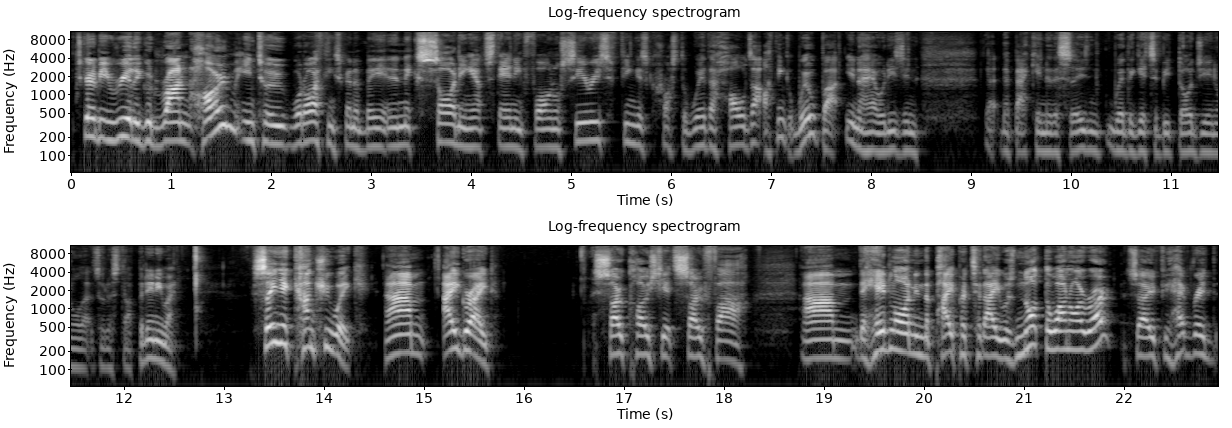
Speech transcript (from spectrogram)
it's going to be a really good run home into what I think is going to be an exciting, outstanding final series. Fingers crossed the weather holds up. I think it will, but you know how it is in the back end of the season. Weather gets a bit dodgy and all that sort of stuff. But anyway, Senior Country Week, um, A grade. So close yet so far. Um, the headline in the paper today was not the one I wrote. So if you have read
